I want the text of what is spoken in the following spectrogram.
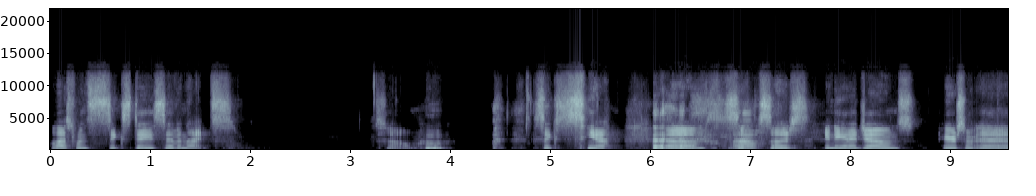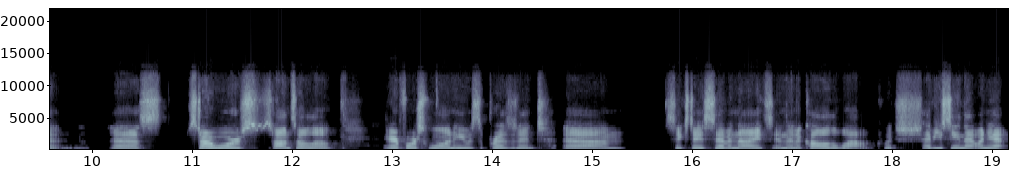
The last one's six days, seven nights. So Who? six, yeah. Um, so, Wow. so there's Indiana Jones, Harrison, uh, uh, Star Wars, Han Solo, Air Force One. He was the president. Um, six days, seven nights, and then a Call of the Wild. Which have you seen that one yet?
